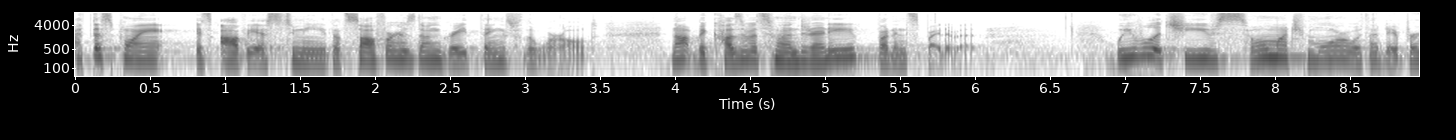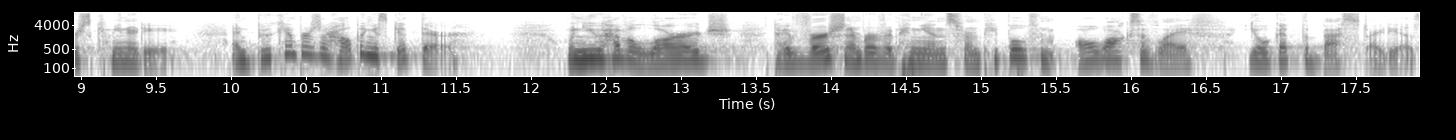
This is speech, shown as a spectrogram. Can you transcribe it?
at this point, it's obvious to me that software has done great things for the world, not because of its homogeneity, but in spite of it. We will achieve so much more with a diverse community, and bootcampers are helping us get there. When you have a large, diverse number of opinions from people from all walks of life, you'll get the best ideas.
